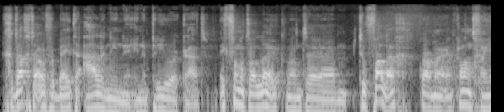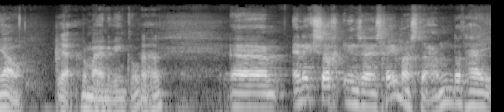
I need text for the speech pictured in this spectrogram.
gedachten over beta-alanine in een pre-workout. Ik vond het wel leuk, want uh, toevallig kwam er een klant van jou ja. bij mij in de winkel. Uh -huh. uh, en ik zag in zijn schema staan dat hij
